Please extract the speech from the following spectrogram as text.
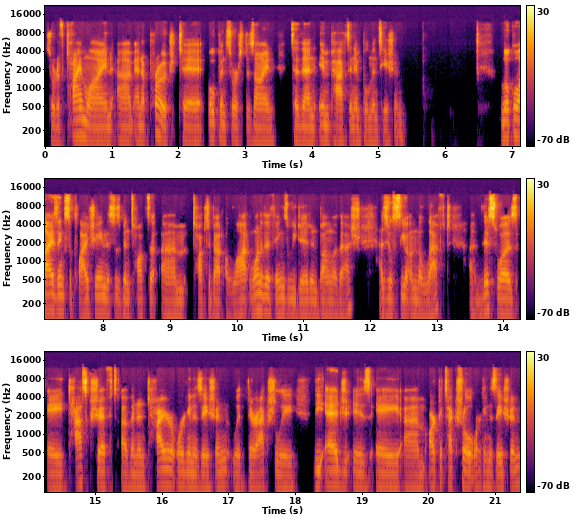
sort of timeline um, and approach to open source design to then impact and implementation localizing supply chain. This has been talked um, talked about a lot. One of the things we did in bangladesh as you'll see on the left uh, this was a task shift of an entire organization with they're actually the edge is a um, architectural organization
